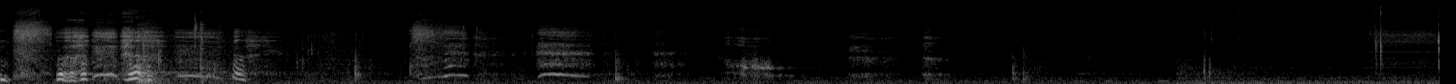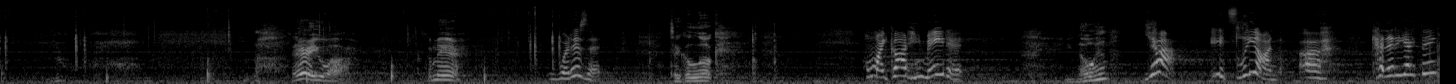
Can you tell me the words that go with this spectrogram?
There you are. Come here. What is it? Take a look. Oh my god, he made it! You know him? Yeah, it's Leon. Uh, Kennedy, I think?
